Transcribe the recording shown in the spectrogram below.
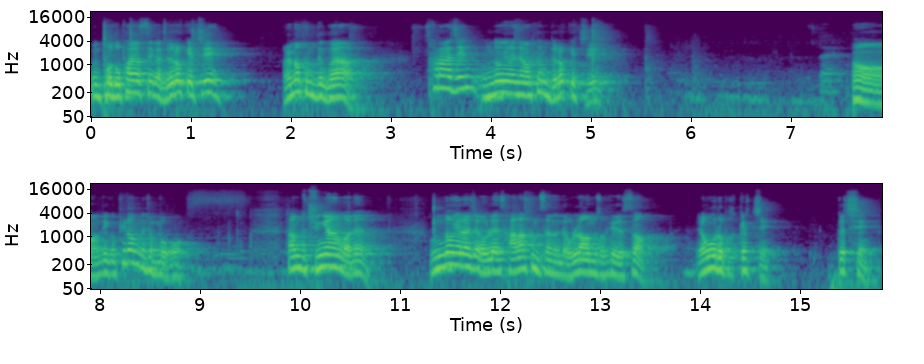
그럼 더 높아졌으니까 늘었겠지. 얼마큼 든 거야? 사라진 운동 에너지만큼 늘었겠지. 네. 어, 근데 이거 필요 없는 정보고. 다음부터 중요한 거는 운동 에너지가 원래 4만큼 있었는데 올라오면서 어떻게 됐어? 0으로 바뀌었지. 그치?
